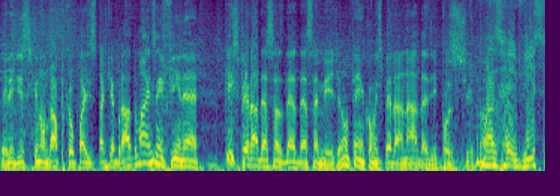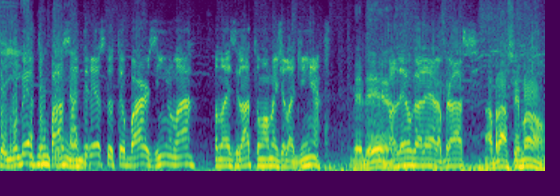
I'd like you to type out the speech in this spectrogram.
ele disse que não dá porque o país está quebrado, mas enfim, né? O que esperar dessas, de- dessa mídia? Não tem como esperar nada de positivo. Umas revistas aí que Roberto, não passa o endereço do teu barzinho lá, pra nós ir lá tomar uma geladinha. Beleza. Valeu, galera. Abraço. Abraço, irmão.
